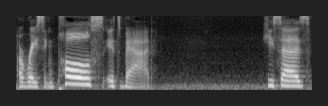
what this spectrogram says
a racing pulse, it's bad. He says,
